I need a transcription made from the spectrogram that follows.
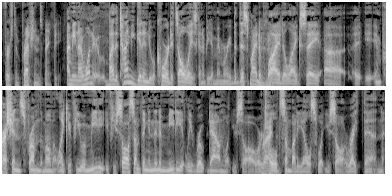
first impressions may be I mean, I wonder, by the time you get into a court, it's always going to be a memory, but this might Mm-hmm. apply to like, say, uh, impressions from the moment. Like if you immediate, if you saw something and then immediately wrote down what you saw or Right. told somebody else what you saw right then,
